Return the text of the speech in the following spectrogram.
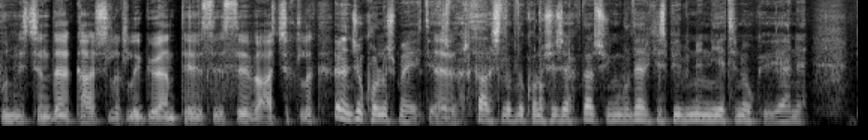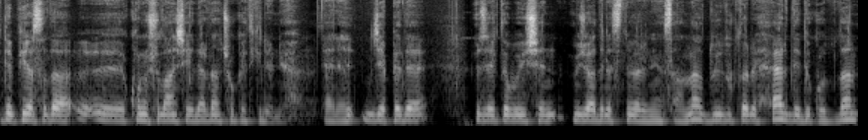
Bunun için de karşılıklı güven tesisi ve açıklık. Önce konuşmaya ihtiyaç evet. var. Karşılıklı konuşacaklar. Çünkü burada herkes birbirinin niyetini okuyor. Yani bir de piyasada e, konuşulan şeylerden çok etkileniyor. Yani cephede özellikle bu işin mücadelesini veren insanlar duydukları her dedikodudan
